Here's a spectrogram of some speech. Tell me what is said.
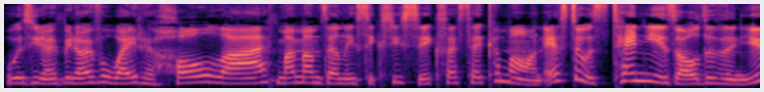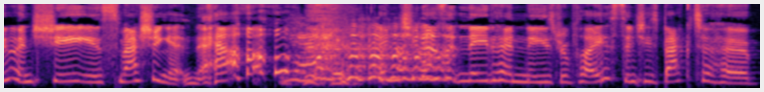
was, you know, been overweight her whole life. My mum's only 66. I said, come on. Esther was 10 years older than you and she is smashing it now. and she doesn't need her knees replaced and she's back to her,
